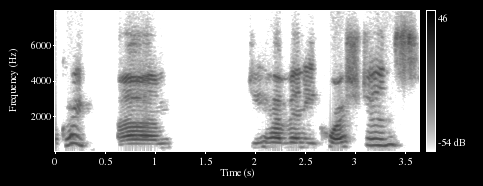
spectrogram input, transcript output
Okay, um, do you have any questions?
